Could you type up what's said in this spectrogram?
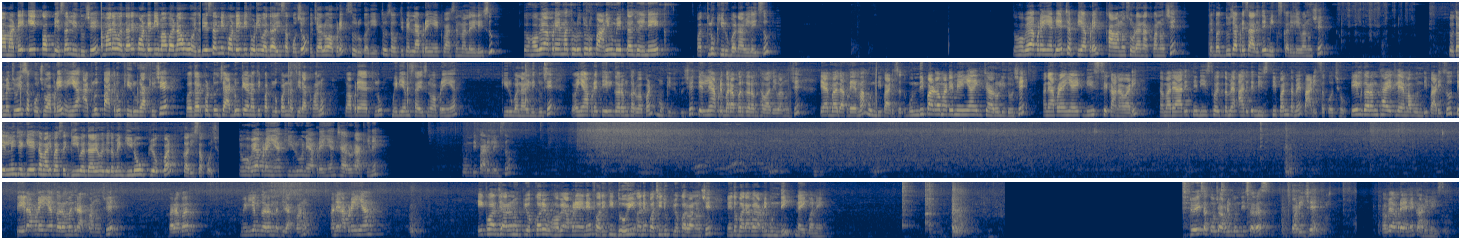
આ માટે એક કપ બેસન લીધું છે. તમારે વધારે ક્વોન્ટિટીમાં બનાવવું હોય તો બેસનની ક્વોન્ટિટી થોડી વધારી શકો છો. તો ચાલો આપણે શરૂ કરીએ. તો સૌથી પહેલાં આપણે અહીંયા એક વાસણમાં લઈ લઈશું. તો હવે આપણે એમાં થોડું થોડું પાણી ઉમેરતા જઈને એક પતલું ખીરું બનાવી લઈશું. તો હવે આપણે અહીંયા બે ચપટી આપણે ખાવાનો સોડા નાખવાનો છે. અને બધું જ આપણે સારી રીતે મિક્સ કરી લેવાનું છે. તો તમે જોઈ શકો છો આપણે અહીંયા આટલું જ પાતળું ખીરું રાખ્યું છે. વધારે પડતું જાડું કે એનાથી પતલું પણ નથી રાખવાનું. તો આપણે આટલું મીડિયમ સાઇઝનું આપણે અહીંયા ખીરું બનાવી લીધું છે. તો અહીંયા આપણે તેલ ગરમ કરવા પણ મૂકી દીધું છે. તેલને આપણે બરાબર ગરમ થવા દેવાનું છે. ત્યારબાદ આપણે એમાં બુંદી પાડીશું. તો બુંદી પાડવા માટે મેં અહીંયા એક જારો લીધો છે અને આપણે અહીંયા એક ડીશ છે કાનાવાળી. તમારે આ રીતની ડીશ હોય તો તમે આ રીતે ડીશથી પણ તમે પાડી શકો છો. તેલ ગરમ થાય એટલે એમાં બુંદી પાડીશું. તેલની જગ્યાએ તમારી પાસે ઘી વધારે હોય તો તમે ઘીનો ઉપયોગ પણ કરી શકો છો. તો હવે આપણે અહીંયા ખીરું ને આપણે અહીંયા જારો રાખીને બુંદી પાડી લઈશું. તેલ આપણે અહીંયા ગરમ જ રાખવાનું છે. બરાબર? મીડિયમ ગરમ નથી રાખવાનું. અને આપણે અહીંયા એકવાર જારનો ઉપયોગ કર્યો, હવે આપણે એને ફરીથી ધોઈ અને પછી જ ઉપયોગ કરવાનો છે. નહીં તો બરાબર આપણી બુંદી નહીં બને. જોઈ શકો છો, આપણી બુંદી સરસ પડી છે. હવે આપણે એને કાઢી લઈશું.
